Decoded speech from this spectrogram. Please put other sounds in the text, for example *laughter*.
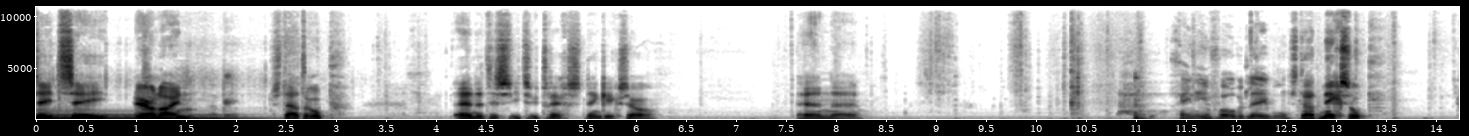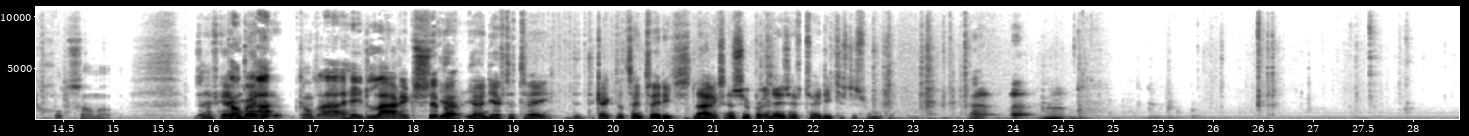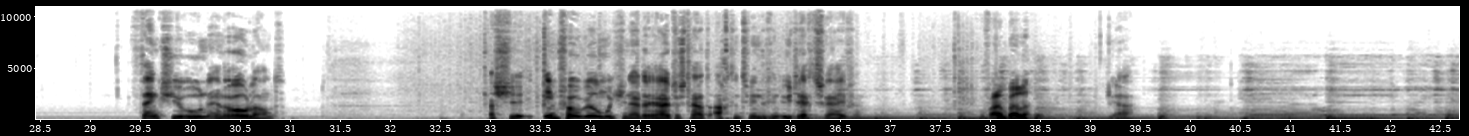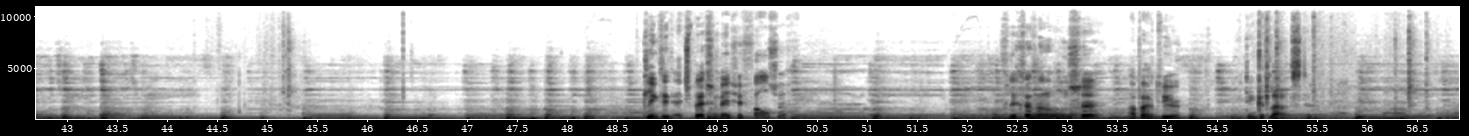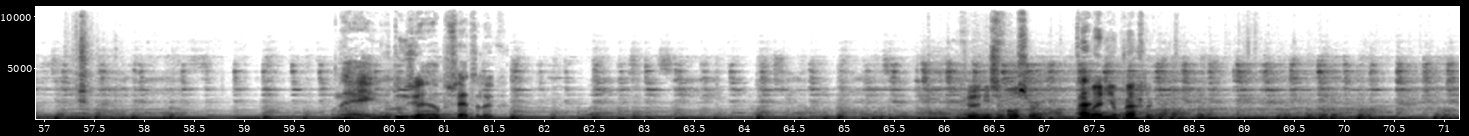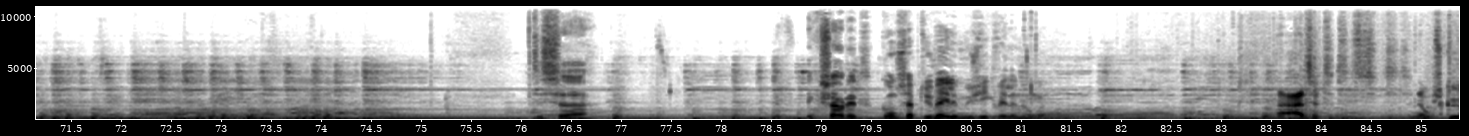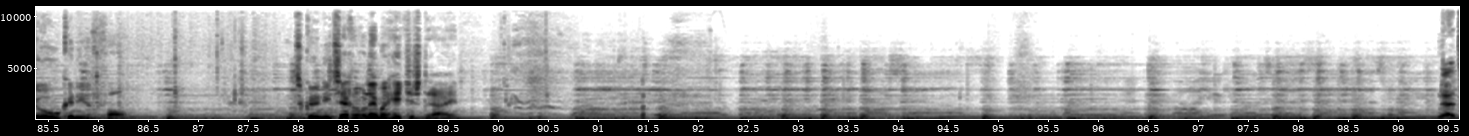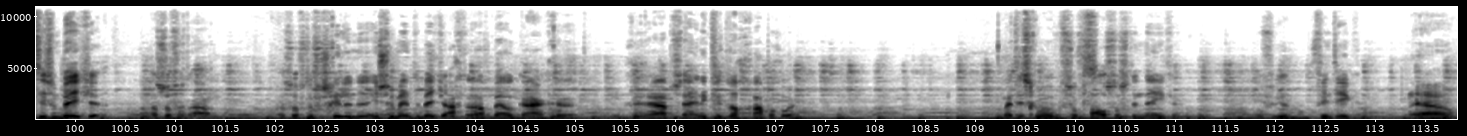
CC Airline Oké. staat erop. En het is iets Utrechts, denk ik zo. En eh, Geen info op het label. staat niks op. Godsamme. Dus even kijken, kant, maar A, de- kant A heet Larix Supper. Ja, ja, en die heeft er twee. Dit- kijk, dat zijn twee liedjes. Larix en Super. En deze heeft twee liedjes, dus we moeten... Thanks Jeroen en Roland. Als je info wil, moet je naar de Ruiterstraat 28 in Utrecht schrijven. Of aanbellen. Ja. Klinkt dit expres een beetje valsig? Of ligt dat aan onze apparatuur? Ik denk het laatste. Ze opzettelijk. Ik vind het niet zo vals hoor. Huh? Valt mij niet op eigenlijk. Het is. eh, Ik zou dit conceptuele muziek willen noemen. Ja, het zit, het, het- het is een obscure hoek in ieder geval. Ze kunnen niet zeggen dat we alleen maar hitjes draaien. Ja, het is een beetje alsof, het, alsof de verschillende instrumenten een beetje achteraf bij elkaar ge- geraapt zijn. Ik vind het wel grappig hoor. Maar het is gewoon zo vals als de neten. Of vind ik. Ja,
